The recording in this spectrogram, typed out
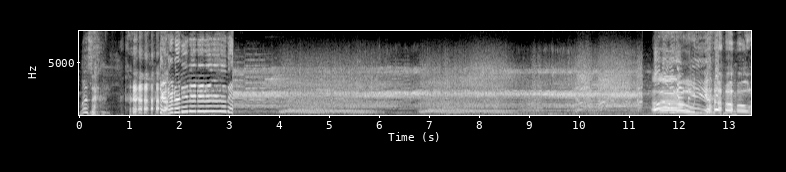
Listen. Oh, no!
